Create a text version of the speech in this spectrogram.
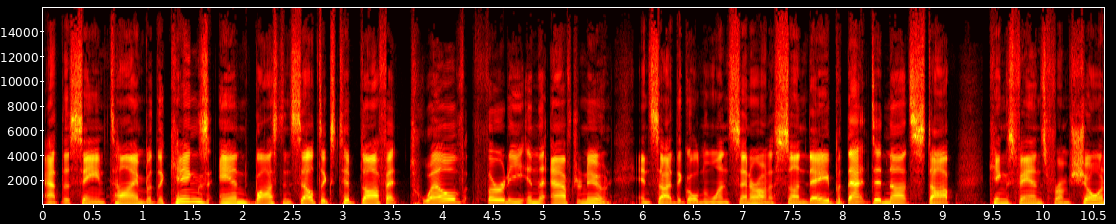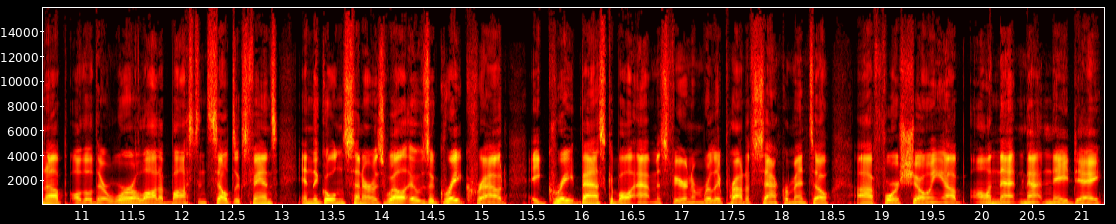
at the same time. But the Kings and Boston Celtics tipped off at 12:30 in the afternoon inside the Golden One Center on a Sunday. But that did not stop Kings fans from showing up, although there were a lot of Boston Celtics fans in the Golden Center as well. It was a great crowd, a great basketball atmosphere, and I'm really proud of Sacramento uh, for showing up on that matinee day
